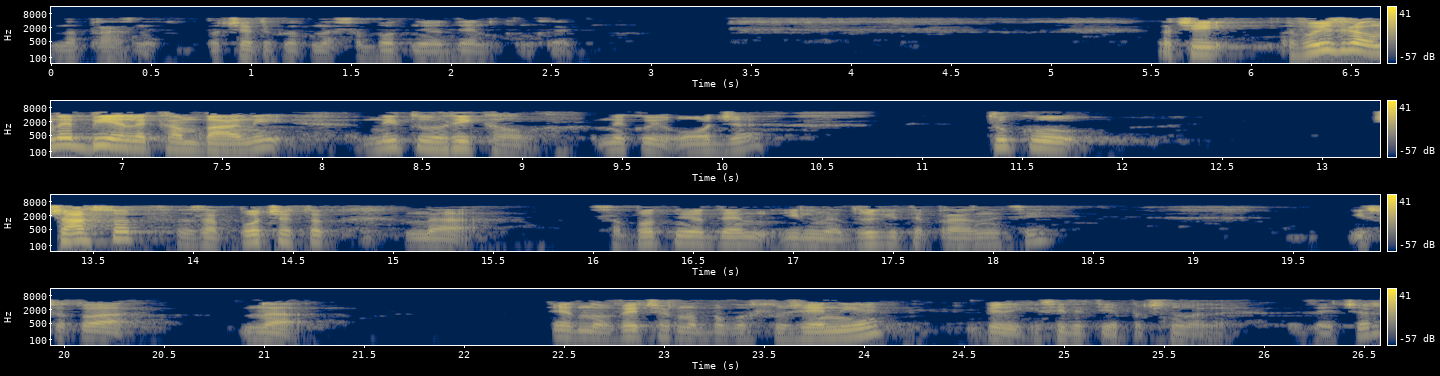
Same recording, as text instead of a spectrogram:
на празникот, почетокот на саботниот ден конкретно. Значи, во Израел не биеле камбани, ниту рикал некој оджа, туку часот за почеток на саботниот ден или на другите празници и со тоа на едно вечерно богослужение, бидеќи сите тие почнувале вечер,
